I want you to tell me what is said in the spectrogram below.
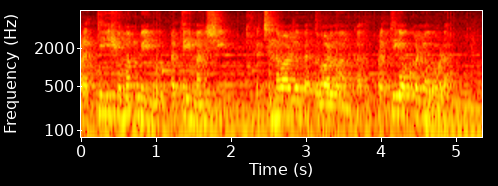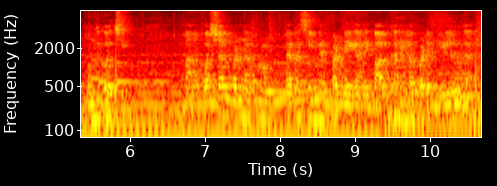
ప్రతి హ్యూమన్ బీయింగ్ ప్రతి మనిషి చిన్నవాళ్ళు పెద్దవాళ్ళు అని కాదు ప్రతి ఒక్కళ్ళు కూడా ముందుకొచ్చి మన వర్షాలు పడినప్పుడు టెర్రస్ల మీద పడినవి కానీ బాల్కనీలో పడే నీళ్ళను కానీ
